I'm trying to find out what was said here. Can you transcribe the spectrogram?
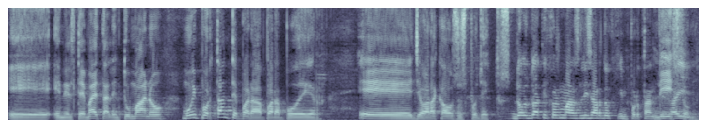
eh, en el tema de talento humano muy importante para, para poder eh, llevar a cabo sus proyectos. Dos datos más, Lizardo, importantes Listo. ahí.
